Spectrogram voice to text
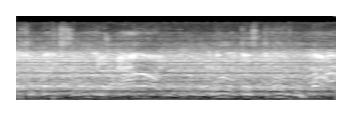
Sasha Banks, the only ally in the world, just turned her back.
